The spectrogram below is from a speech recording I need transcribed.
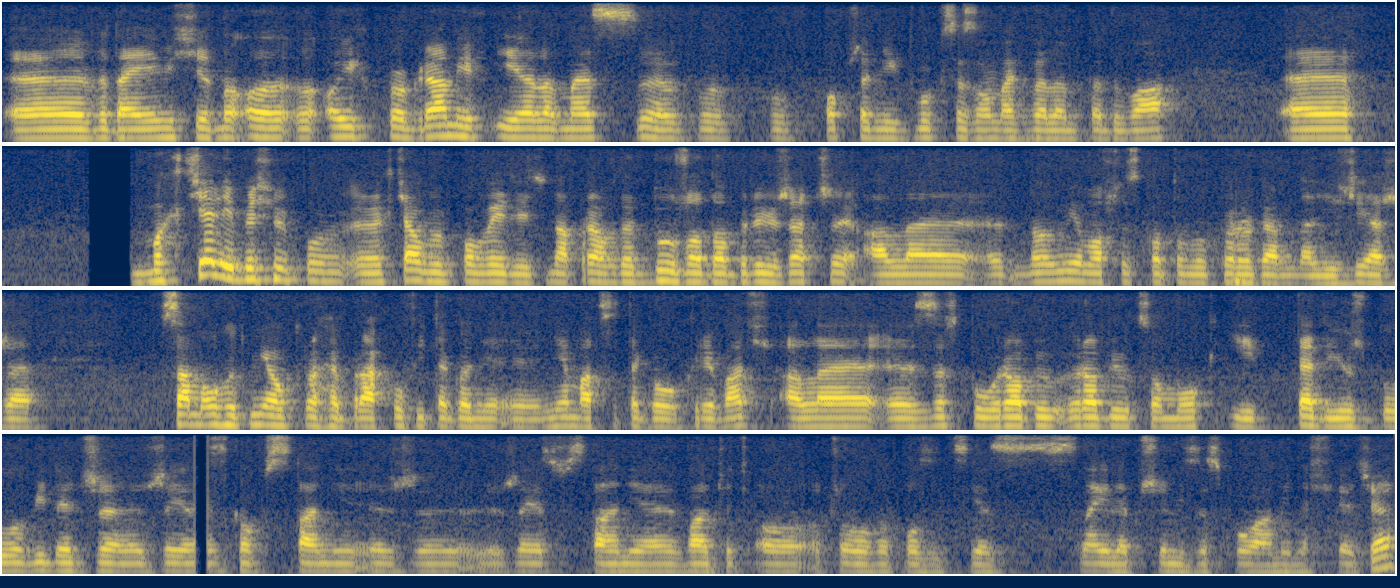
e, wydaje mi się, no, o, o ich programie w ILMS w, w, w poprzednich dwóch sezonach w LMP2 e, no, chcielibyśmy, po, e, chciałbym powiedzieć naprawdę dużo dobrych rzeczy, ale no, mimo wszystko to był program na Liżierze. Samochód miał trochę braków i tego nie, nie ma co tego ukrywać, ale e, zespół robił, robił co mógł i wtedy już było widać, że, że jest go w stanie, że, że jest w stanie walczyć o, o czołowe pozycje z najlepszymi zespołami na świecie.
